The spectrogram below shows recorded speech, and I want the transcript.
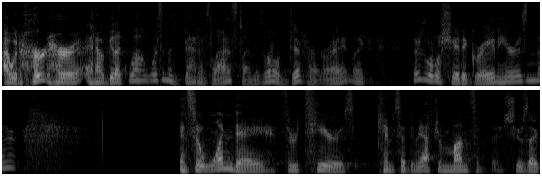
I would hurt her and I would be like, well, it wasn't as bad as last time. It's a little different, right? Like there's a little shade of gray in here, isn't there? And so one day, through tears, Kim said to me after months of this, she was like,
